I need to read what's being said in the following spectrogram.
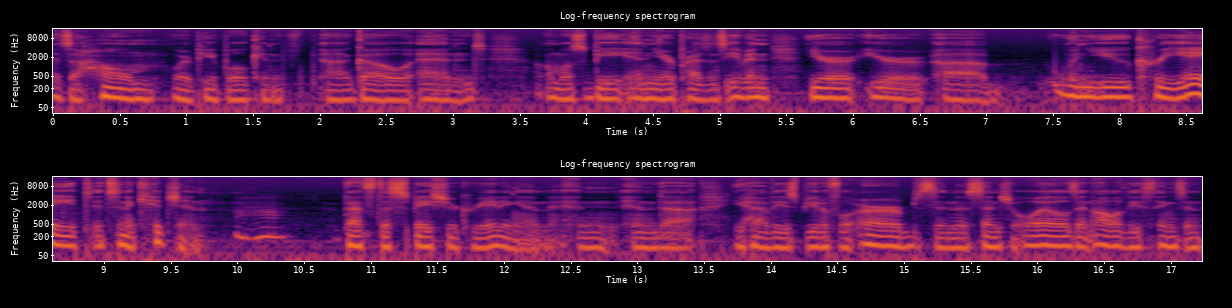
it's a home where people can uh, go and almost be in your presence. Even your your uh, when you create, it's in a kitchen. Mm-hmm that's the space you're creating in. And and uh, you have these beautiful herbs and essential oils and all of these things. And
